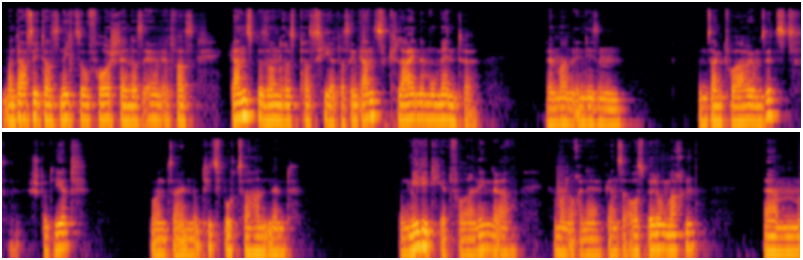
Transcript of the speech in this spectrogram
man darf sich das nicht so vorstellen, dass irgendetwas ganz Besonderes passiert. Das sind ganz kleine Momente, wenn man in diesem im Sanktuarium sitzt, studiert und sein Notizbuch zur Hand nimmt und meditiert vor allen Dingen. Da kann man auch eine ganze Ausbildung machen. Ähm,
